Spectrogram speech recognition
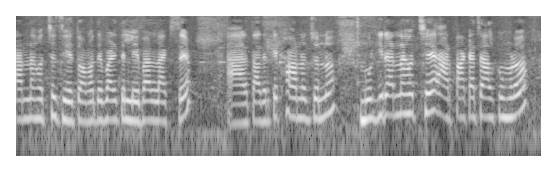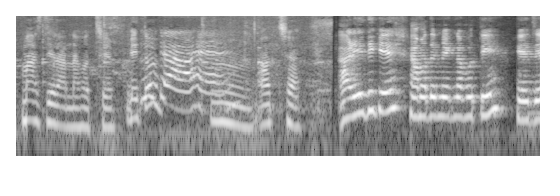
রান্না হচ্ছে যেহেতু আমাদের বাড়িতে লেবার লাগছে। আর তাদেরকে খাওয়ানোর জন্য মুরগি রান্না হচ্ছে আর পাকা চাল কুমড়ো মাছ দিয়ে রান্না হচ্ছে। এই তো? হ্যাঁ। আচ্ছা। আর এইদিকে আমাদের মেঘনাবতী, এই যে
